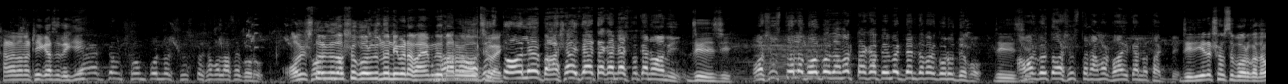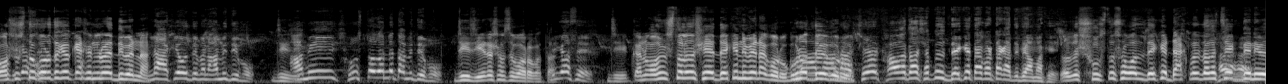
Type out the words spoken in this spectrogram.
খানা দানা ঠিক আছে দেখি? একদম সম্পূর্ণ সুস্থ সবল আছে গরু। অসুস্থ হলে দর্শক গরু কিন্তু নিবে না ভাই আমি কিন্তু বারবার বলছি ভাই। অসুস্থ হলে বাসায় যা টাকা কেন আমি? জি জি অসুস্থ হলে বলব আমার টাকা পেমেন্ট দেন তারপর গরু দেবো। আমার গরু তো অসুস্থ না আমার ভয় কেন থাকবে? জি জি এটা সবচেয়ে বড় কথা। অসুস্থ গরু তো কেউ ক্যাশ অন ডেলিভারি দিবেন না। না কেউ দেবে না আমি দেবো। জি। আমি সুস্থ জন্য তো আমি দেবো। জি জি এটা সবচেয়ে বড় কথা। ঠিক আছে? জি কারণ অসুস্থ হলে সে দেখে নিবে না গরু ঘুরত দেবে গরু। সে খাওয়া দাওয়া সব কিছু দেখে তারপর টাকা দিবে আমাকে। তো সুস্থ সবল দেখে ডাক্তার দেখে চেক হ্যাঁ, দিয়ে নিবে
